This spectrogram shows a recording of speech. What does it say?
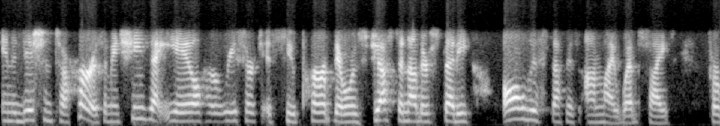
in addition to hers. I mean, she's at Yale. Her research is superb. There was just another study. All this stuff is on my website for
